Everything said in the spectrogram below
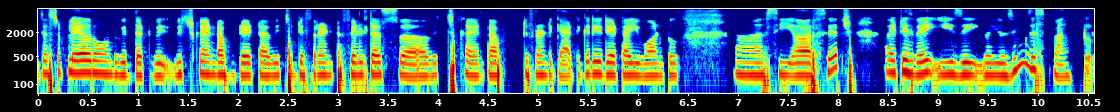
just play around with that which kind of data which different filters uh, which kind of different category data you want to uh, see or search. It is very easy by using this splunk tool.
